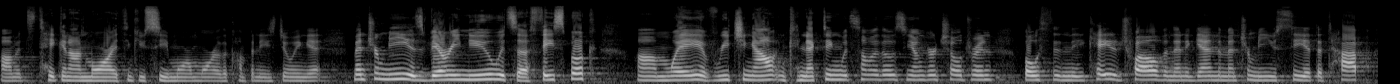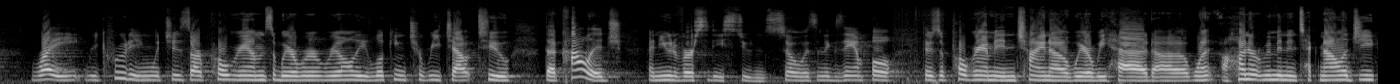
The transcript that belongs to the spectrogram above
Um, it's taken on more. I think you see more and more of the companies doing it. Mentor Me is very new. It's a Facebook um, way of reaching out and connecting with some of those younger children, both in the K to 12 and then again the Mentor Me you see at the top right, recruiting, which is our programs where we're really looking to reach out to the college and university students. So as an example, there's a program in China where we had uh, 100 women in technology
